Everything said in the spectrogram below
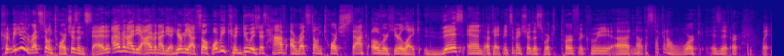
Could we use redstone torches instead? I have an idea. I have an idea. Hear me out. So what we could do is just have a redstone torch stack over here like this. And okay, need to make sure this works perfectly. Uh, no, that's not going to work, is it? Or wait,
